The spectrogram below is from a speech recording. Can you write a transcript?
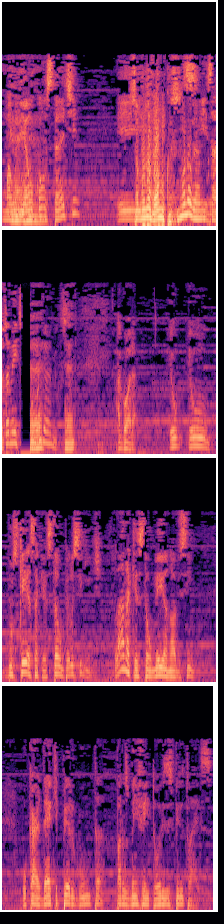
uma É. união constante e São monogâmicos. monogâmicos. Exatamente, É, monogâmicos. é. Agora, eu, eu busquei essa questão pelo seguinte: lá na questão 695, o Kardec pergunta para os benfeitores espirituais:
